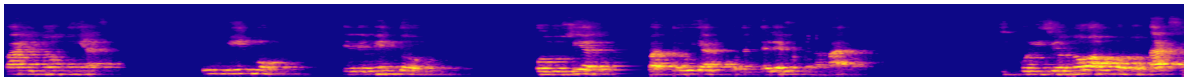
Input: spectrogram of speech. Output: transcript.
fallo dos días, un mismo elemento conducía su patrulla con el teléfono en la mano y colisionó a un mototaxi,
